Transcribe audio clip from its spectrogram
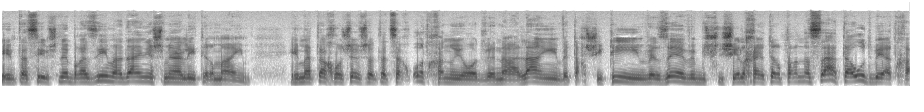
אם תשים שני ברזים, עדיין יש 100 ליטר מים. אם אתה חושב שאתה צריך עוד חנויות ונעליים ותכשיטים וזה, ובשביל שיהיה לך יותר פרנסה, טעות בידך.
